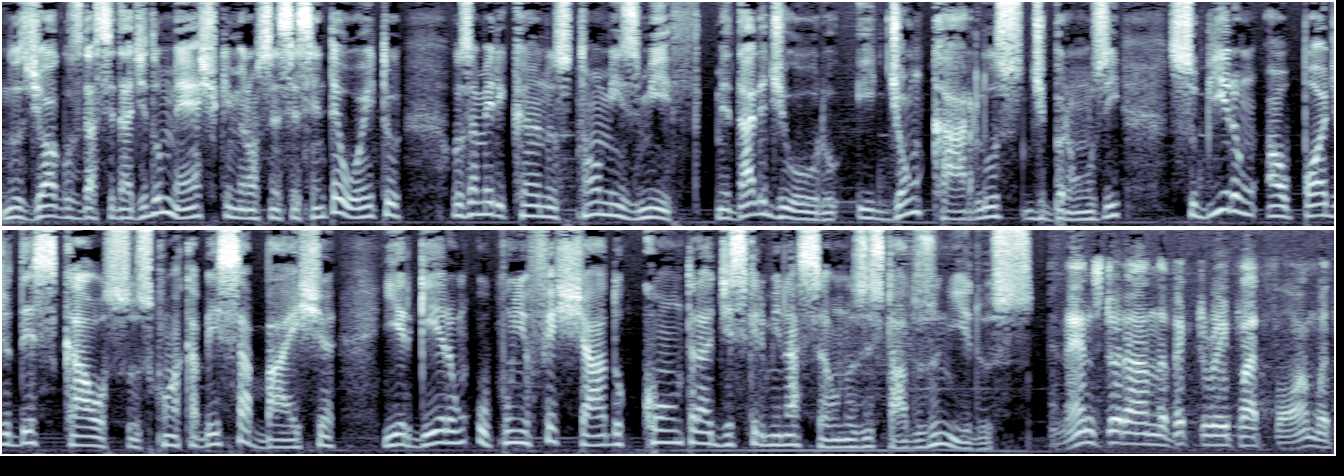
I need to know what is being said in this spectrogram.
Nos Jogos da Cidade do México, em 1968, os americanos Tommy Smith, medalha de ouro, e John Carlos, de bronze, subiram ao pódio descalços, com a cabeça baixa, e ergueram o punho fechado contra a discriminação nos Estados Unidos. And then stood on the victory platform with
